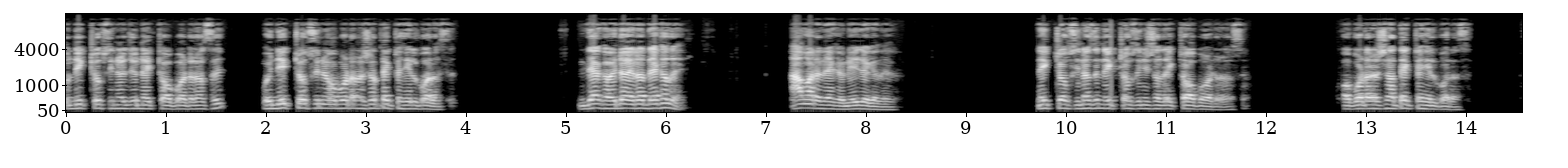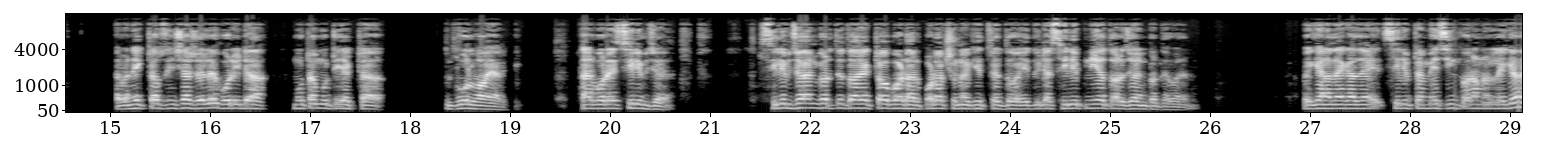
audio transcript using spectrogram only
তো নেকটপ সিনের জন্য একটা অপারেটর আছে। ওই নেকটপ সিনের অপারেটরের সাথে একটা হেল্পার আছে। দেখো, এটা এটা দেখা যায়? আমারে দেখেন, এই জায়গায় দেখো নেকটপসিন আছে নেকটপসিনের সাথে একটা অপারেটর আছে। অপারেটরের সাথে একটা হেল্পার আছে। তারপর নেকটপসিন শেষ হলে বডিটা মোটামুটি একটা গোল হয় আর কি। তারপরে স্লিপ জয়েন স্লিপ জয়েন করতে তো আর একটা অপারেটর প্রোডাকশনের ক্ষেত্রে তো এই দুইটা স্লিপ নিয়ে তো আর জয়েন করতে পারেন। ওইখানে দেখা যায় স্লিপটা ম্যাচিং করানোর লেগে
